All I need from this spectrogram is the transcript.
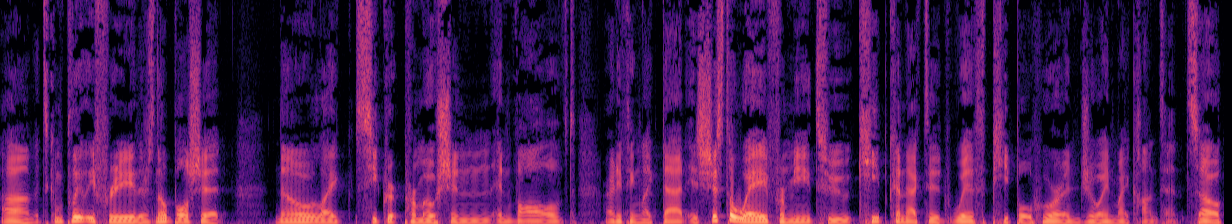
Um, it's completely free. There's no bullshit, no like secret promotion involved or anything like that. It's just a way for me to keep connected with people who are enjoying my content. So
